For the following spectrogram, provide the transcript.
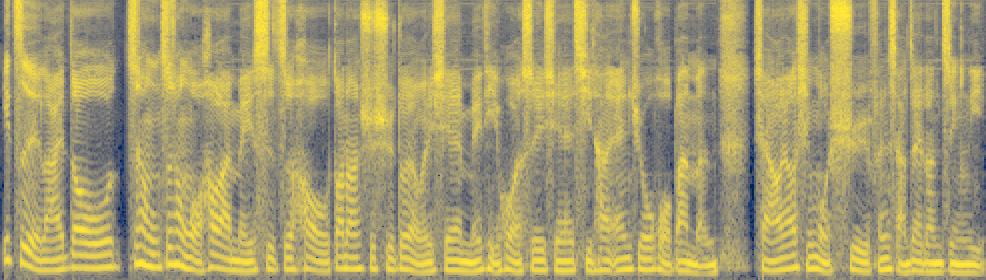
一直以来都，自从自从我后来没事之后，断断续续都有一些媒体或者是一些其他的 NGO 伙伴们想要邀请我去分享这段经历。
